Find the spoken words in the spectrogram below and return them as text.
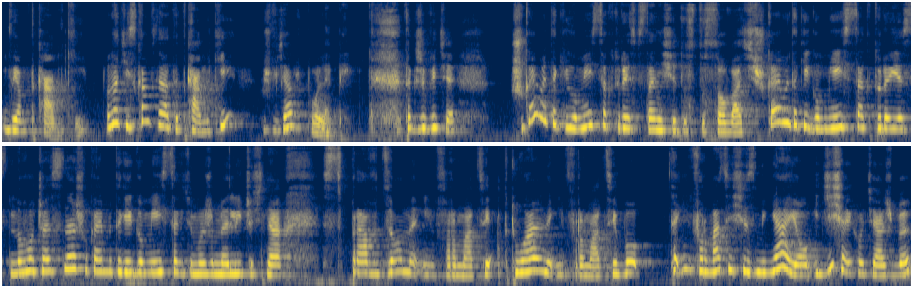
mówiłam tkanki. No naciskam sobie na te tkanki, już widziałam, że było lepiej. Także wiecie, Szukajmy takiego miejsca, które jest w stanie się dostosować. Szukajmy takiego miejsca, które jest nowoczesne. Szukajmy takiego miejsca, gdzie możemy liczyć na sprawdzone informacje, aktualne informacje, bo te informacje się zmieniają. I dzisiaj chociażby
